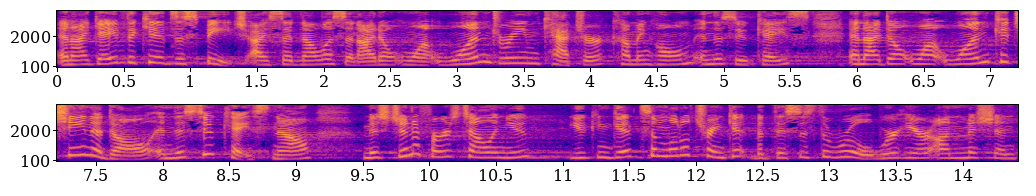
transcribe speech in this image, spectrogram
And I gave the kids a speech. I said, Now listen, I don't want one dream catcher coming home in the suitcase, and I don't want one Kachina doll in this suitcase. Now, Miss Jennifer's telling you you can get some little trinket, but this is the rule. We're here on mission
